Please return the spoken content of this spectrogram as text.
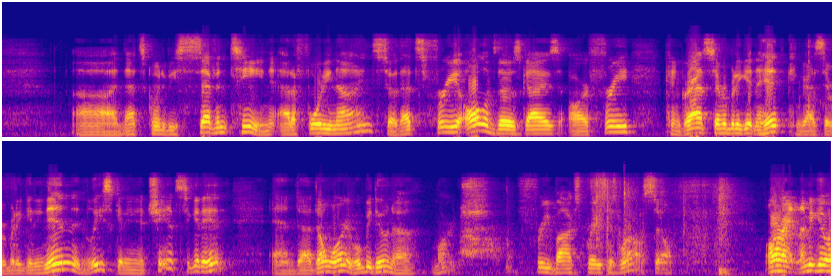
Uh, that's going to be 17 out of 49, so that's free. All of those guys are free. Congrats to everybody getting a hit. Congrats to everybody getting in, at least getting a chance to get a hit. And uh, don't worry, we'll be doing a March free box break as well. So, all right, let me go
